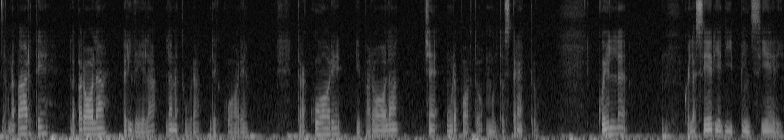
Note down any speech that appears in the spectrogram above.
da una parte la parola rivela la natura del cuore. Tra cuore e parola c'è un rapporto molto stretto. Quel, quella serie di pensieri,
